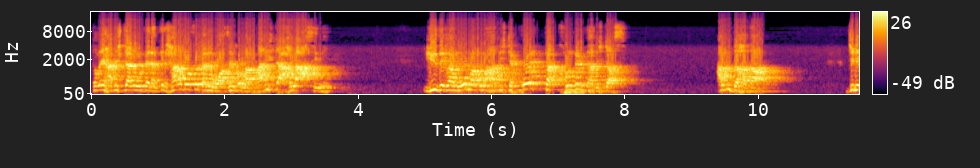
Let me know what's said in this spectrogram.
তবে এই হাদিসটা আমি উল্টালাম কিন্তু সারা বছর আমি ওয়াজে করলাম, হাদিসটা আসলে আসেনি। গিয়ে দেখলাম ও মা তোমার হাদিসটা কয়েকটা খন্ডের হাদিসটা আছে। আবু দাহাদা যিনি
